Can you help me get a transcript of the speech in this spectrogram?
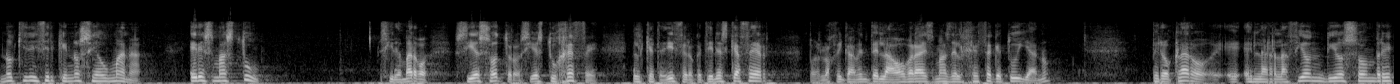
no quiere decir que no sea humana. Eres más tú. Sin embargo, si es otro, si es tu jefe el que te dice lo que tienes que hacer, pues lógicamente la obra es más del jefe que tuya, ¿no? Pero claro, e, en la relación Dios-hombre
